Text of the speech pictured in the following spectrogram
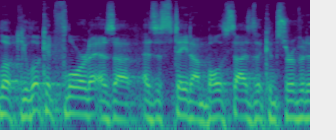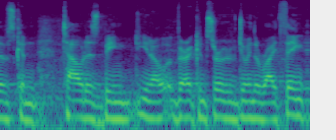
Look, you look at Florida as a as a state on both sides. The conservatives can tout as being you know very conservative, doing the right thing.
